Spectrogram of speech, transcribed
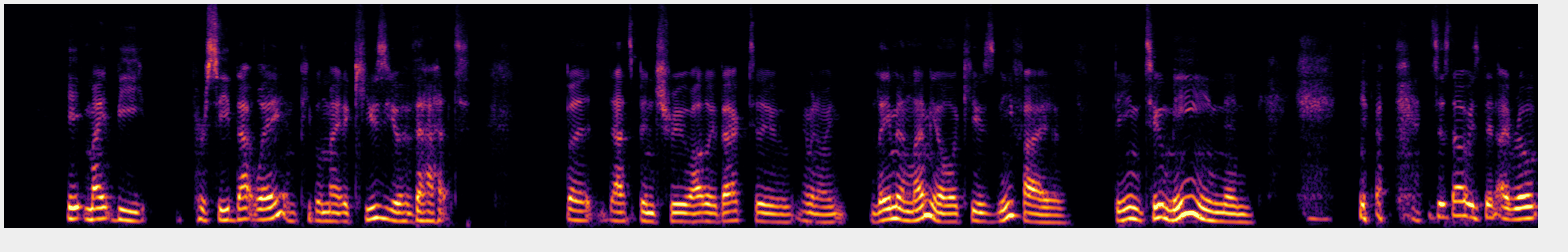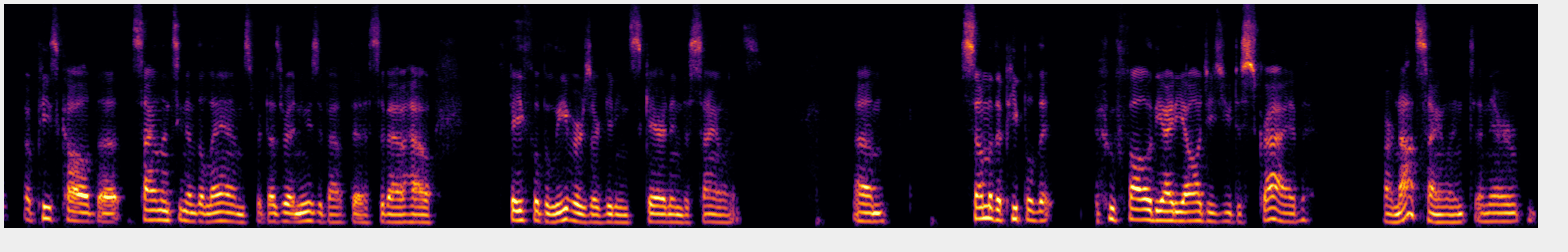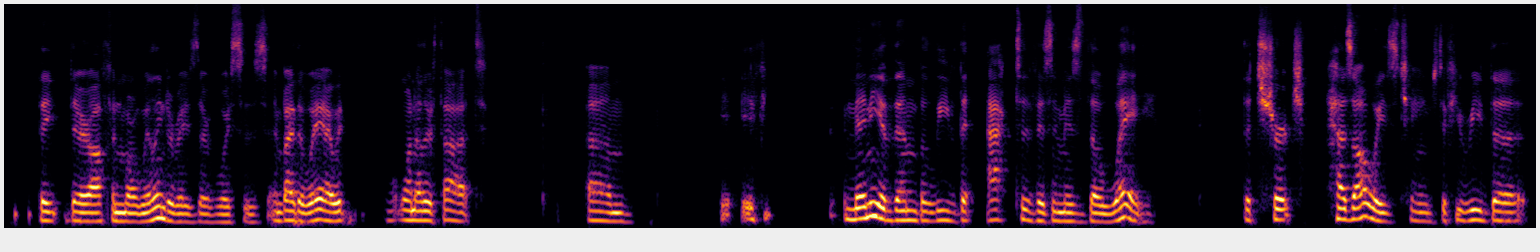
It might be perceived that way and people might accuse you of that but that's been true all the way back to you know Laman and Lemuel accused Nephi of being too mean and you know, it's just always been I wrote a piece called silencing of the lambs for Deseret News about this about how faithful believers are getting scared into silence. Um, some of the people that who follow the ideologies you describe are not silent and they're they they're often more willing to raise their voices. And by the way i would one other thought. Um if many of them believe that activism is the way the church has always changed if you read the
